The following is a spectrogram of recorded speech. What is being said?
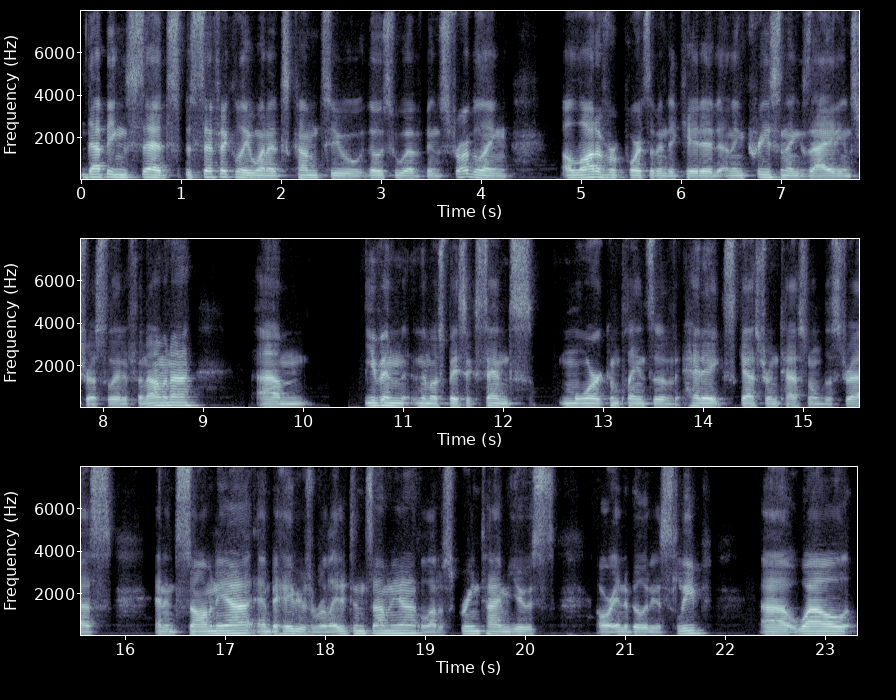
that being said, specifically when it's come to those who have been struggling, a lot of reports have indicated an increase in anxiety and stress related phenomena. Um, even in the most basic sense, more complaints of headaches, gastrointestinal distress, and insomnia and behaviors related to insomnia, a lot of screen time use or inability to sleep. Uh, while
